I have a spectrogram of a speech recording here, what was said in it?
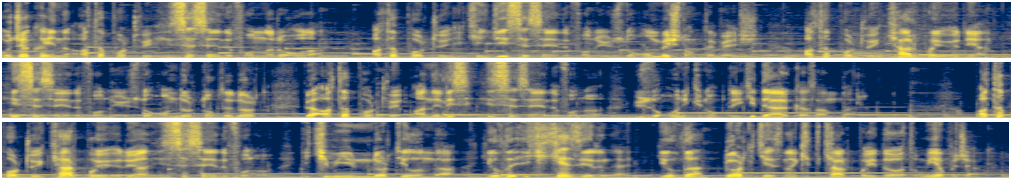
Ocak ayında Ata Portföy hisse senedi fonları olan Ata Portföy ikinci hisse senedi fonu %15.5, Ata Portföy kar payı ödeyen hisse senedi fonu %14.4 ve Ata Portföy analiz hisse senedi fonu %12.2 değer kazandılar. Ata Portföy kar payı ödeyen hisse senedi fonu 2024 yılında yılda 2 kez yerine yılda 4 kez nakit kar payı dağıtımı yapacak.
